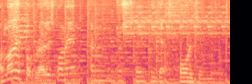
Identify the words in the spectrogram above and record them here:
I might put Rosemon in and just hope he gets poisoned.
